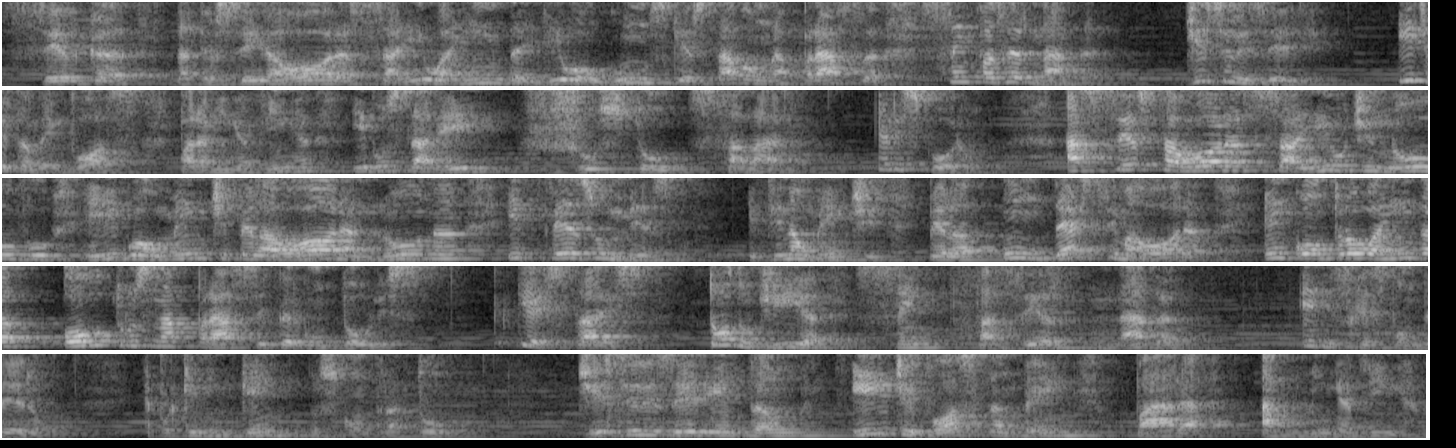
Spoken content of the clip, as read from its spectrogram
Cerca da terceira hora saiu ainda e viu alguns que estavam na praça sem fazer nada. Disse-lhes ele: Ide também vós para minha vinha e vos darei justo salário. Eles foram a sexta hora saiu de novo, e igualmente pela hora nona, e fez o mesmo. E finalmente, pela undécima hora, encontrou ainda outros na praça e perguntou-lhes: Por que estáis todo dia sem fazer nada? Eles responderam: É porque ninguém nos contratou. Disse-lhes ele então: Ide vós também para a minha vinha.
